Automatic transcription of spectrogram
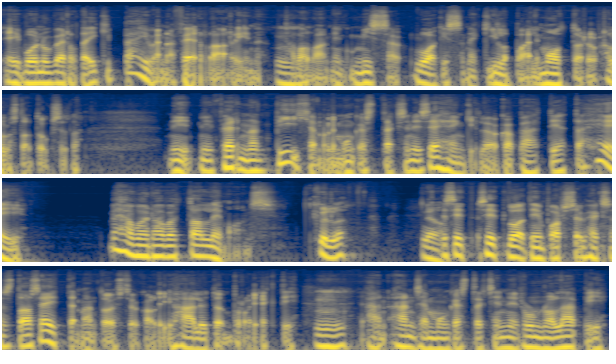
Ei voinut verrata ikipäivänä Ferrariin mm. tavallaan, niinku missä luokissa ne kilpaili moottoriurheilustatuksessa niin, niin Ferdinand Piechan oli mun käsittääkseni se henkilö, joka päätti, että hei, mehän voidaan voittaa Le Mans. Kyllä. Joo. Ja sitten sit luotiin Porsche 917, joka oli ihan älytön projekti. Mm. Ja hän, hän sen mun käsittääkseni runno läpi.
